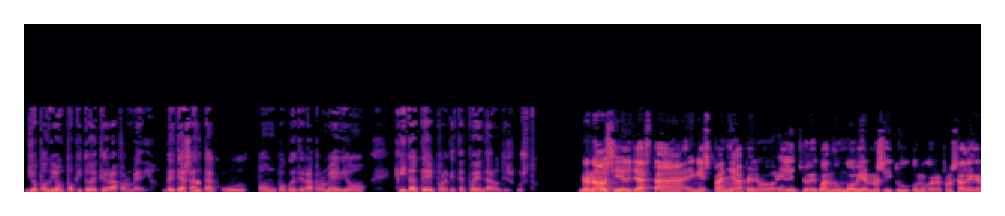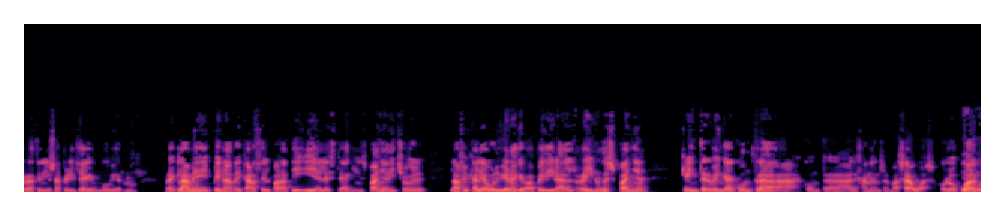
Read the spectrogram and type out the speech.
yo pondría un poquito de tierra por medio. Vete a Santa Cruz, pon un poco de tierra por medio, quítate porque te pueden dar un disgusto. No, no, si él ya está en España, pero el hecho de cuando un gobierno, si tú como corresponsal de guerra has tenido esa experiencia, que un gobierno reclame penas de cárcel para ti y él esté aquí en España. Ha dicho la Fiscalía Boliviana que va a pedir al Reino de España que intervenga contra, contra Alejandro ambas aguas. Con lo cual, el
